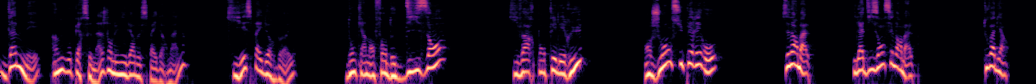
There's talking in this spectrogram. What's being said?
d'amener un nouveau personnage dans l'univers de Spider-Man, qui est Spider-Boy, donc un enfant de 10 ans, qui va arpenter les rues, en jouant super-héros. C'est normal. Il a 10 ans, c'est normal. Tout va bien.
